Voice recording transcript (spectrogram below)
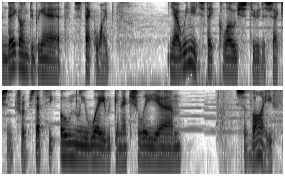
And they're going to get stack wiped. Yeah, we need to stay close to the Saxon troops. That's the only way we can actually um, survive.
